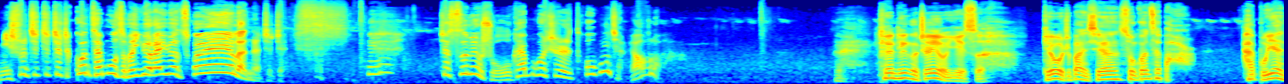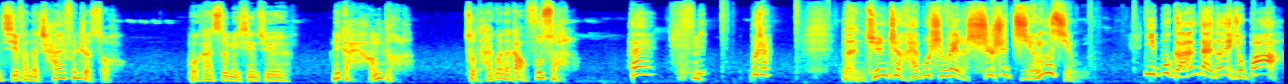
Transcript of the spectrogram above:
你说这这这这棺材木怎么越来越脆了呢？这这，哎，这司命鼠该不会是偷工减料了吧？哎，天庭可真有意思，给我这半仙送棺材板还不厌其烦的拆分着送。我看司命星君，你改行得了，做抬棺的杠夫算了。哎，不是，本君这还不是为了时时警醒你？你不感恩戴德也就罢了，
